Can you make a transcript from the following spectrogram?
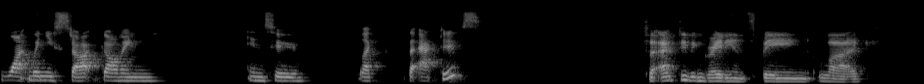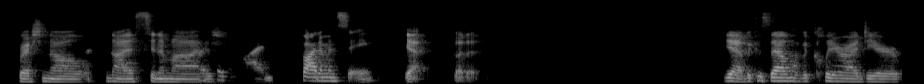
when you start going into like the actives So active ingredients being like retinol, niacinamide. Vitamin C. Yeah, got it. Yeah, because they'll have a clear idea of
